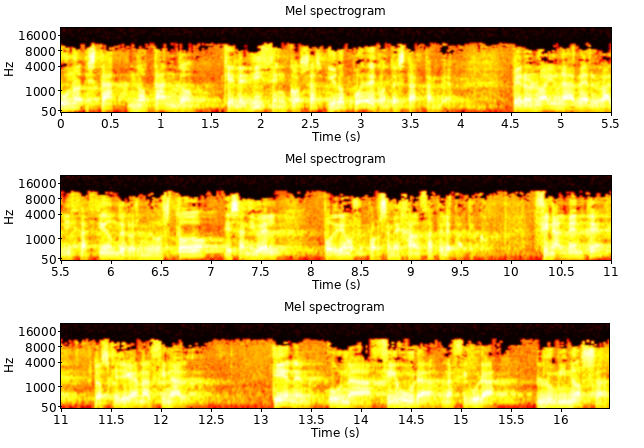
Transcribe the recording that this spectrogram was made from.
uno está notando que le dicen cosas y uno puede contestar también. Pero no hay una verbalización de los mismos. Todo es a nivel, podríamos, por semejanza, telepático. Finalmente, los que llegan al final tienen una figura, una figura luminosa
